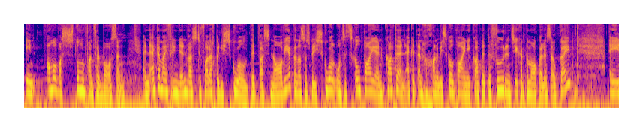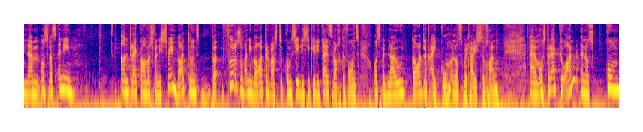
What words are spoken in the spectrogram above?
En almal was stom van verbasing. En ek en my vriendin was toevallig by die skool. Dit was naweek en ons was by die skool. Ons het skilpaaie en katte en ek het ingegaan om die skilpaaie en die katte te voer en seker te maak hulle is okay. En um, ons was in die aantrekkamers van die swembad toe ons voor ons nog in die water was toe kom sê die sekuriteitswagte vir ons ons moet nou dadelik uitkom en ons moet huis toe gaan. Ehm um, ons trek toe aan en ons kom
